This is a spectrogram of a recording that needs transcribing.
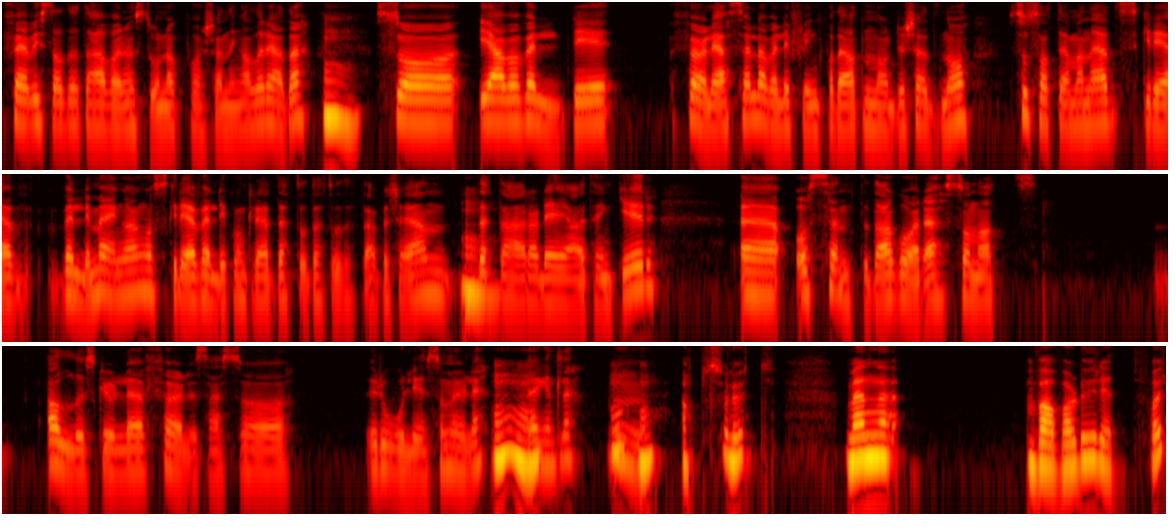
For jeg visste at dette her var en stor nok påkjenning allerede. Så jeg var veldig, føler jeg selv, er veldig flink på det at når det skjedde noe, så satte jeg meg ned, skrev veldig med en gang, og skrev veldig konkret dette og dette og dette er beskjeden. Dette her er det jeg tenker. Eh, og sendte det av gårde, sånn at alle skulle føle seg så rolige som mulig, egentlig. Mm. Mhm, absolutt. Men hva var du redd for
